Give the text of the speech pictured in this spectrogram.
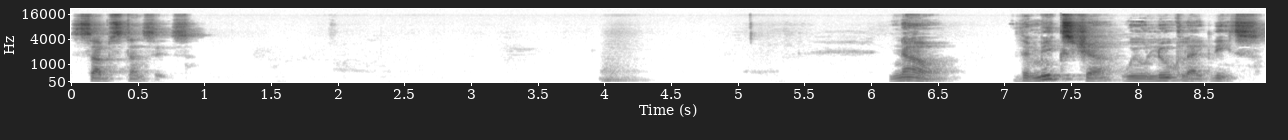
substances. Now, the mixture will look like this.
